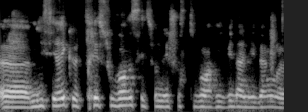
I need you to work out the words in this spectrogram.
Euh, mais c'est vrai que très souvent, ce sont des choses qui vont arriver dans les vins euh,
